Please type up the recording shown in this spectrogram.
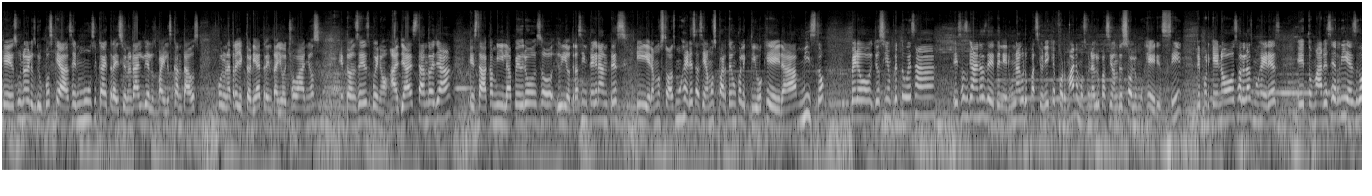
que es uno de los grupos que hacen música de tradición oral de los bailes cantados con una trayectoria de 38 años. Entonces, bueno, allá estando allá, estaba Camila Pedroso y otras integrantes y éramos todas mujeres, hacíamos parte de un colectivo que era mixto, pero yo siempre tuve esa esas ganas de tener una agrupación y que formáramos una agrupación de solo mujeres, ¿sí? De por qué no solo las mujeres eh, tomar ese riesgo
